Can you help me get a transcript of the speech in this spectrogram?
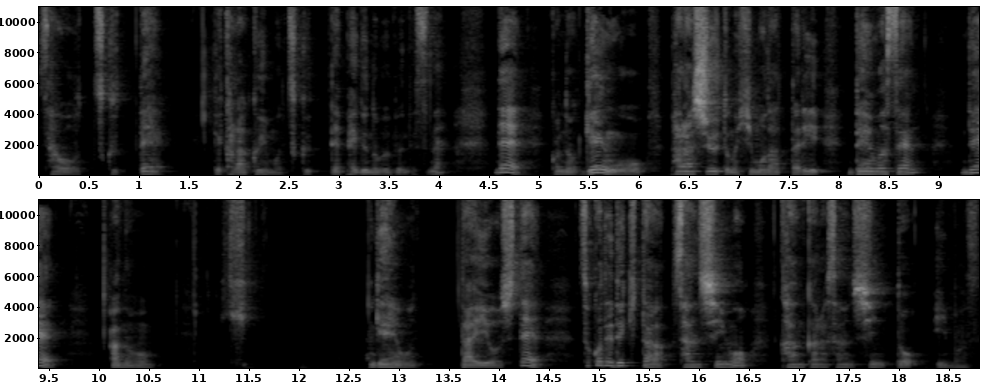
竿を作ってでからくいも作ってペグの部分ですねでこの弦をパラシュートの紐だったり電話線であの弦を代用してそこでできた三振をカンカラ三振と言います。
